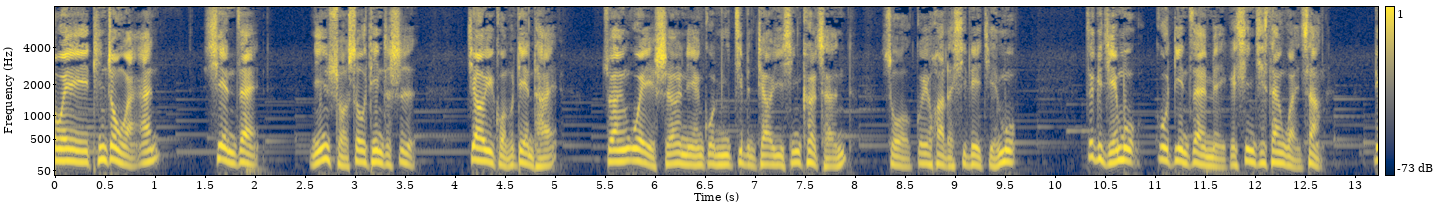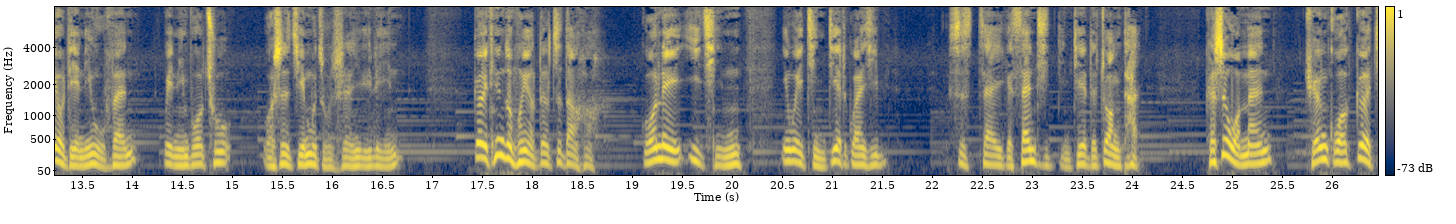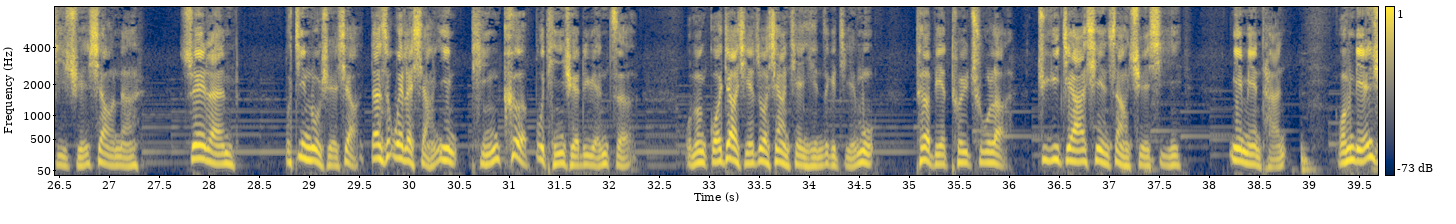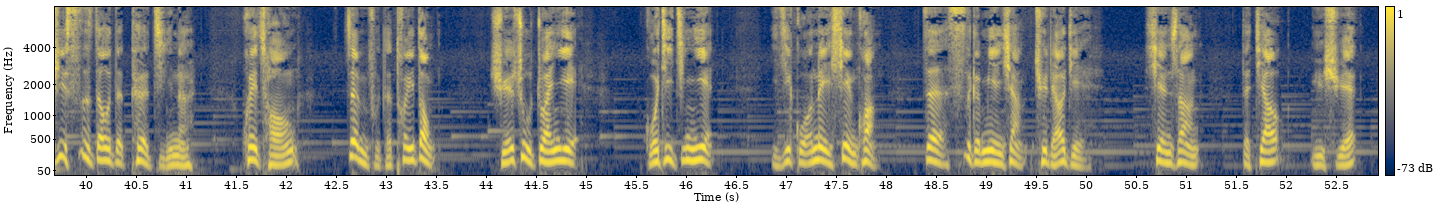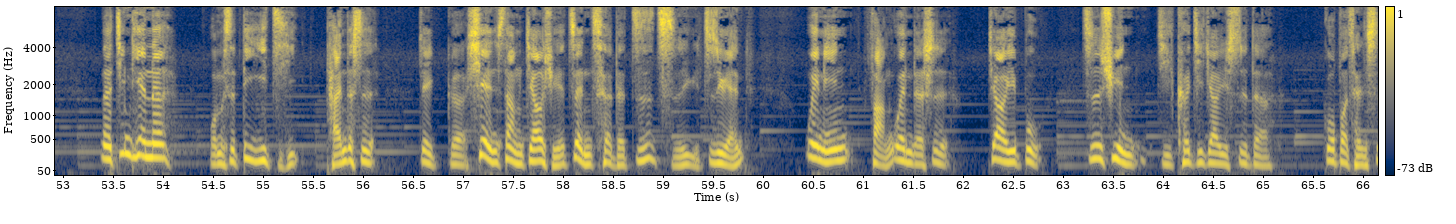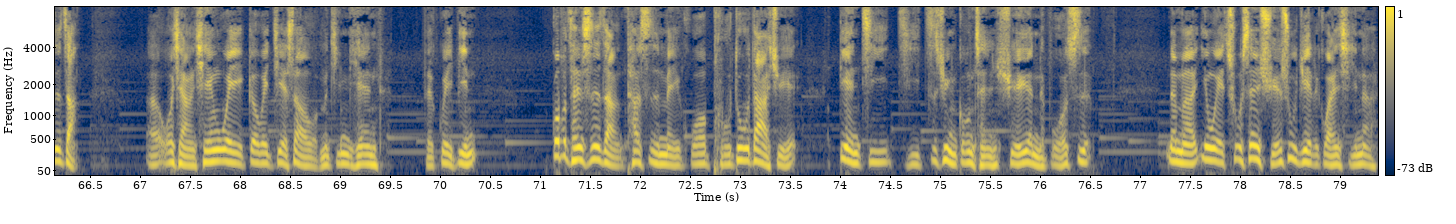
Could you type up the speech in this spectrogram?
各位听众晚安，现在您所收听的是教育广播电台专为十二年国民基本教育新课程所规划的系列节目。这个节目固定在每个星期三晚上六点零五分为您播出。我是节目主持人于林。各位听众朋友都知道哈，国内疫情因为警戒的关系是在一个三级警戒的状态，可是我们全国各级学校呢，虽然不进入学校，但是为了响应停课不停学的原则，我们国教协作向前行这个节目特别推出了居家线上学习面面谈。我们连续四周的特辑呢，会从政府的推动、学术专业、国际经验以及国内现况这四个面向去了解线上的教与学。那今天呢，我们是第一集，谈的是。这个线上教学政策的支持与资源，为您访问的是教育部资讯及科技教育司的郭伯成司长。呃，我想先为各位介绍我们今天的贵宾。郭伯成司长，他是美国普渡大学电机及资讯工程学院的博士。那么，因为出身学术界的关系呢，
